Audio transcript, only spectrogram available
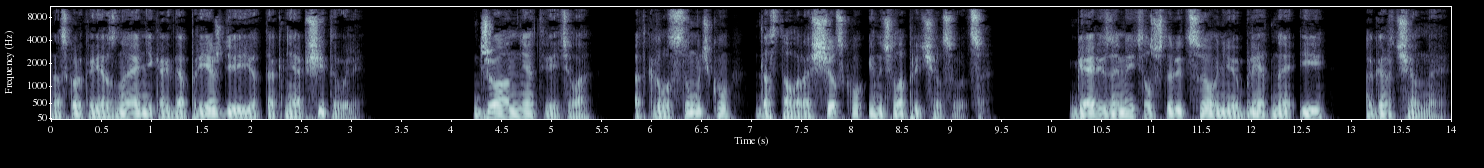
Насколько я знаю, никогда прежде ее так не обсчитывали. Джоан не ответила, открыла сумочку, достала расческу и начала причесываться. Гарри заметил, что лицо у нее бледное и огорченное.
